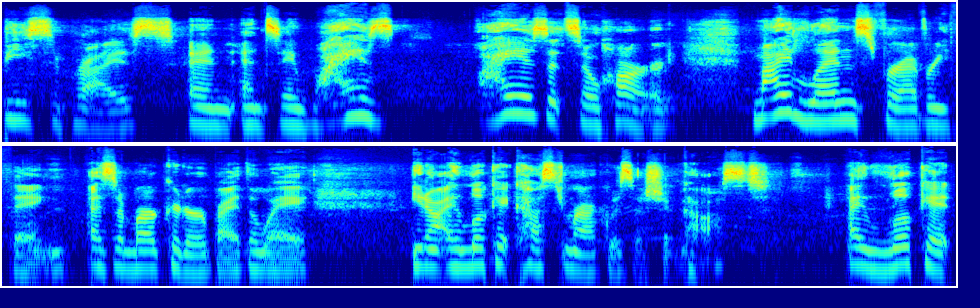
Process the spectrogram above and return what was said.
be surprised and and say why is why is it so hard? My lens for everything as a marketer, by the way, you know, I look at customer acquisition cost. I look at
